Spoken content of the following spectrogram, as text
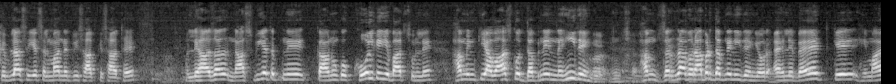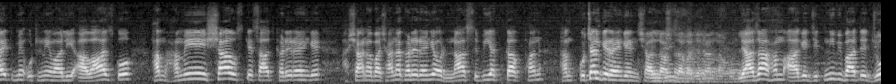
किबला सैद सलमान नदवी साहब के साथ है। लिहाजा नासबियत अपने कानों को खोल के ये बात सुन लें। हम इनकी आवाज़ को दबने नहीं देंगे। हम ज़र्रा बराबर दबने नहीं देंगे और अहल बैत के हिमायत में उठने वाली आवाज़ को हम हमेशा उसके साथ खड़े रहेंगे, शाना बाशाना खड़े रहेंगे और नासबियत का फन हम कुचल के रहेंगे इन लिहाजा हम आगे जितनी भी बातें जो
